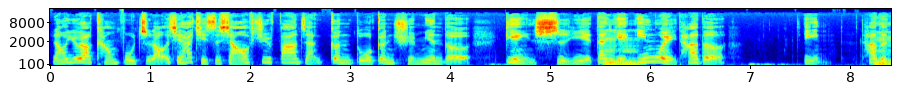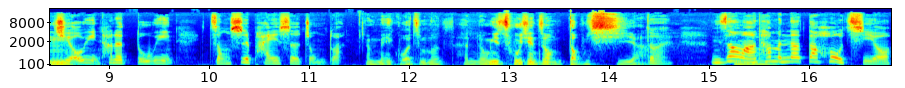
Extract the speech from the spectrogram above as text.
然后又要康复治疗，而且他其实想要去发展更多更全面的电影事业，但也因为他的瘾、他的酒瘾、他的毒瘾，总是拍摄中断。美国怎么很容易出现这种东西啊？对，你知道吗？他们那到后期哦，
